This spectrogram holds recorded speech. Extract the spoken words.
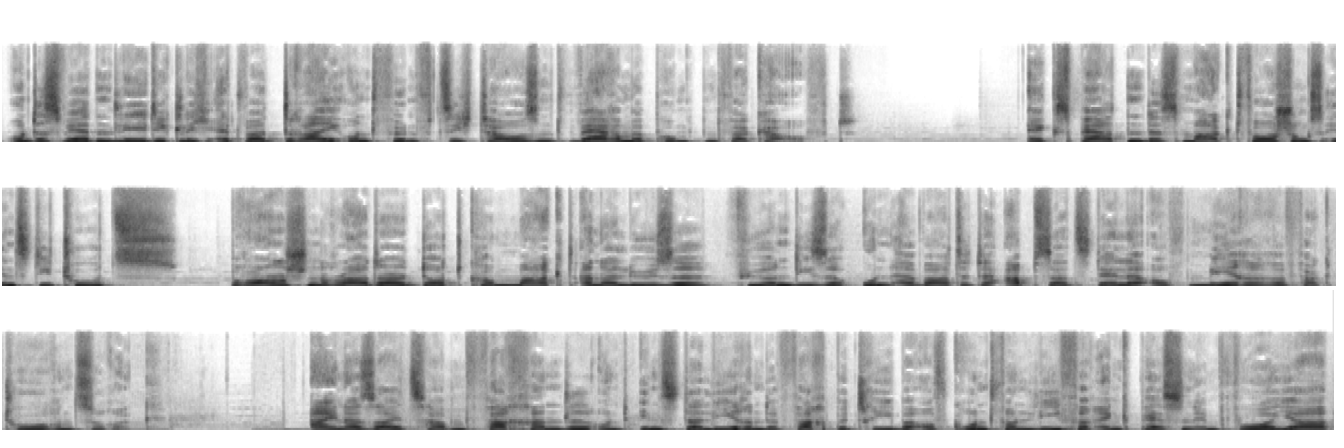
und es werden lediglich etwa 53.000 Wärmepumpen verkauft. Experten des Marktforschungsinstituts Branchenradar.com Marktanalyse führen diese unerwartete Absatzdelle auf mehrere Faktoren zurück. Einerseits haben Fachhandel und installierende Fachbetriebe aufgrund von Lieferengpässen im Vorjahr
